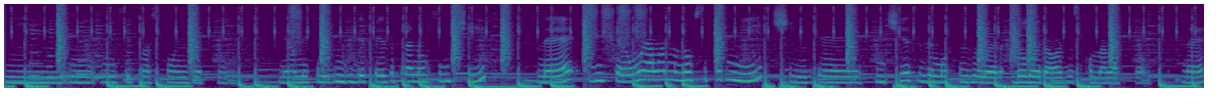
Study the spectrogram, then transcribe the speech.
e, em, em situações assim? Né? É um mecanismo de defesa para não sentir, né? Então ela não se permite é, sentir essas emoções dolorosas como elas são, né?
